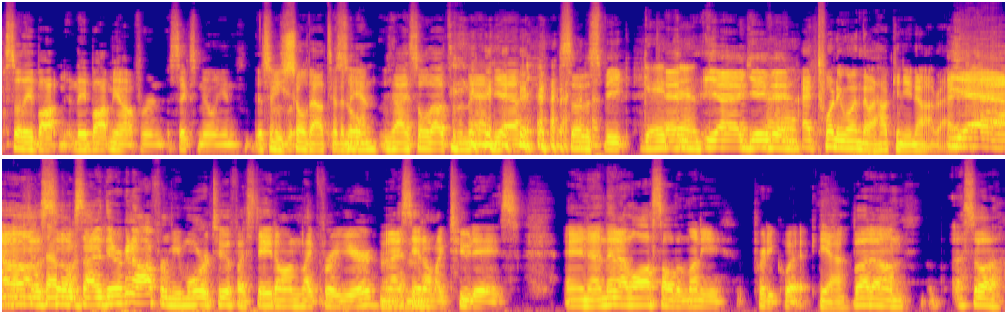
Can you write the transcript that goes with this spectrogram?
so they bought me. They bought me out for six million. This so you was- sold out to the sold- man. I sold out to the man. Yeah, so to speak. Gave And- in. Yeah, I gave in. At 21, though, how can you not, right? Yeah, oh, I was That's a tough so one. excited. They were going to offer me more too if I stayed on like for a year, and I stayed on like two days, and and then I lost all the money pretty quick. Yeah. But um, so uh,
